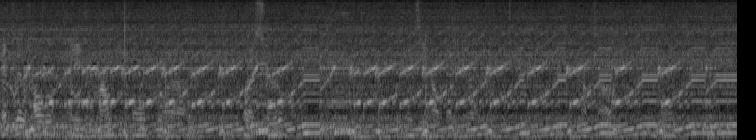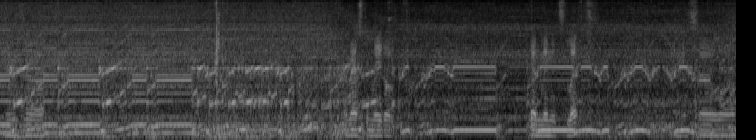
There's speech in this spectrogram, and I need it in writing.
That hole is the mounting hole for, for a screw. Estimate of 10 minutes left. so uh,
